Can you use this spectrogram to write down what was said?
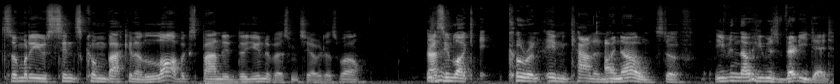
Somebody who's since come back in a lot of expanded the universe material as well. That in, like, current in canon I know, stuff. Even though he was very dead.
